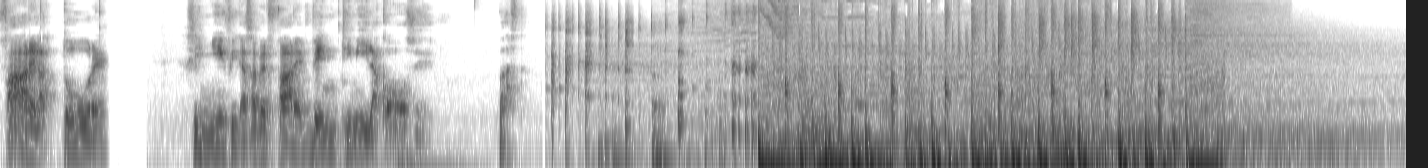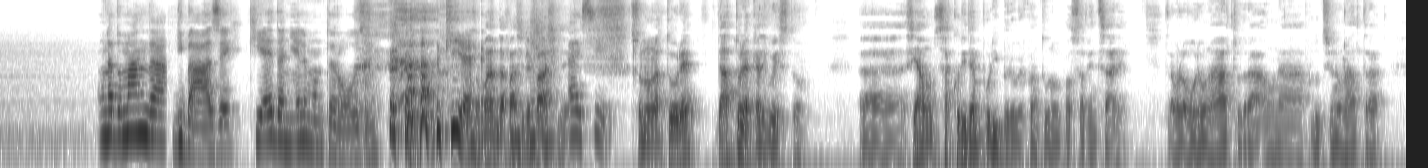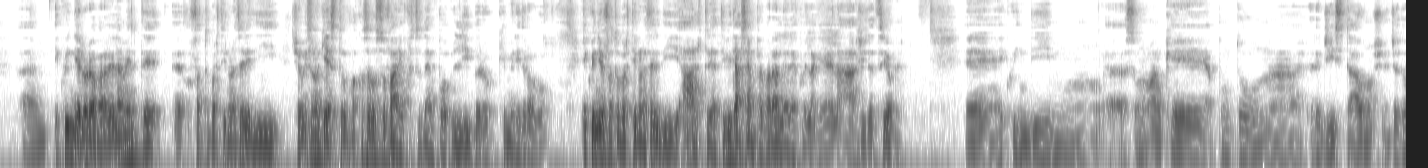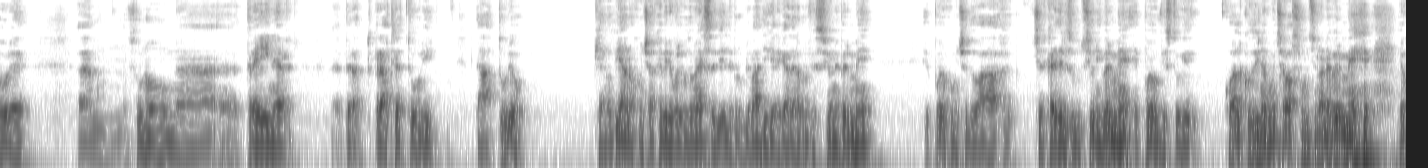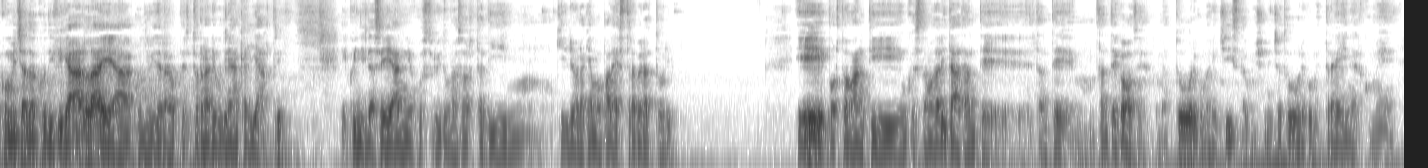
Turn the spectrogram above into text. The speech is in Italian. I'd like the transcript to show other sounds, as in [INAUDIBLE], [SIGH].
Fare l'attore significa saper fare 20.000 cose. Basta. Una domanda di base. Chi è Daniele Monterosi? [LAUGHS] Chi è? Domanda facile facile. Eh sì. Sono un attore. Da attore accade questo. Eh, si ha un sacco di tempo libero per quanto uno possa pensare, tra un lavoro e un altro, tra una produzione e un'altra. Ehm, e quindi allora parallelamente eh, ho fatto partire una serie di... cioè mi sono chiesto ma cosa posso fare in questo tempo libero che mi ritrovo? E quindi ho fatto partire una serie di altre attività sempre parallele a quella che è la recitazione. Eh, e quindi mh, eh, sono anche appunto un eh, regista, uno sceneggiatore, ehm, sono un trainer per, att- per altri attori. Da attore ho piano piano cominciato a capire quali potevano essere delle problematiche legate alla professione per me e poi ho cominciato a cercare delle soluzioni per me e poi ho visto che qualcosina cominciava a funzionare per me [LAUGHS] e ho cominciato a codificarla e a condividerla per tornare utile anche agli altri e quindi da sei anni ho costruito una sorta di, mh, che io la chiamo palestra per attori e porto avanti in questa modalità tante, tante, tante cose, come attore, come regista, come sceneggiatore, come trainer, come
